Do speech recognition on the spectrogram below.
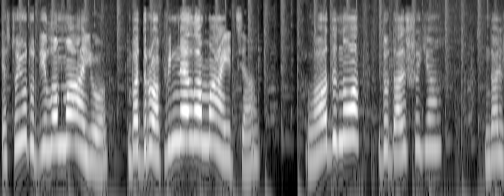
Я стою тут і ламаю. Бедрок, він не ламається. Ладно, іду далі я. Далі.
